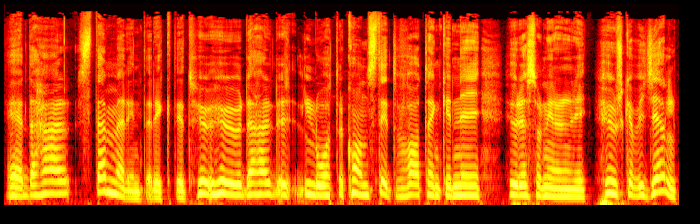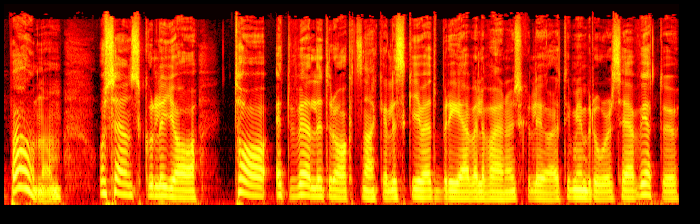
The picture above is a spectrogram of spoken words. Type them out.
Eh, det här stämmer inte riktigt. Hur, hur, det här låter konstigt. Vad tänker ni? Hur resonerar ni? Hur ska vi hjälpa honom? Och sen skulle jag ta ett väldigt rakt snack eller skriva ett brev eller vad jag nu skulle göra till min bror och säga, vet du,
